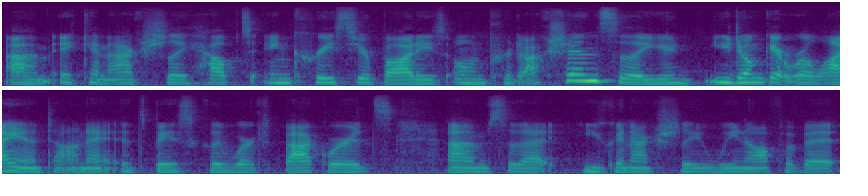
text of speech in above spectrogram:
um, it can actually help to increase your body's own production so that you you don't get reliant on it. It basically works backwards um, so that you can actually wean off of it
